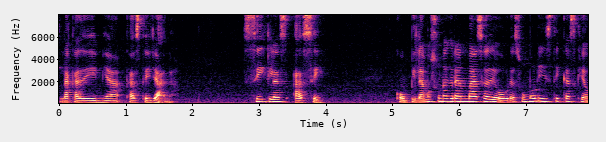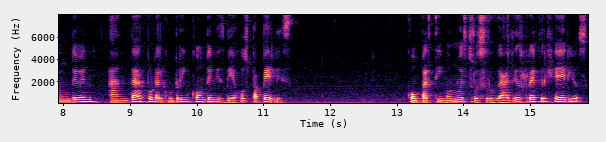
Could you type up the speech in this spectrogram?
la Academia Castellana, siglas AC. Compilamos una gran masa de obras humorísticas que aún deben andar por algún rincón de mis viejos papeles. Compartimos nuestros frugales refrigerios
